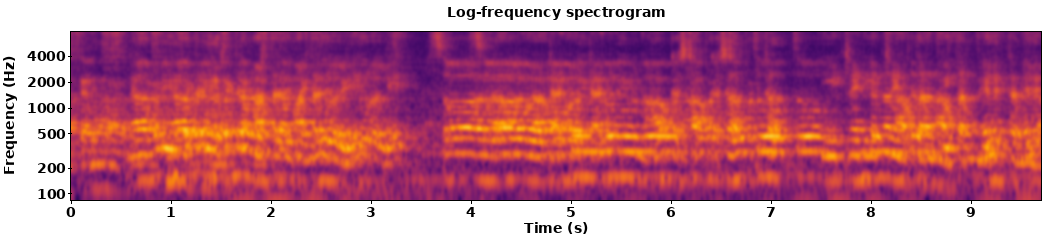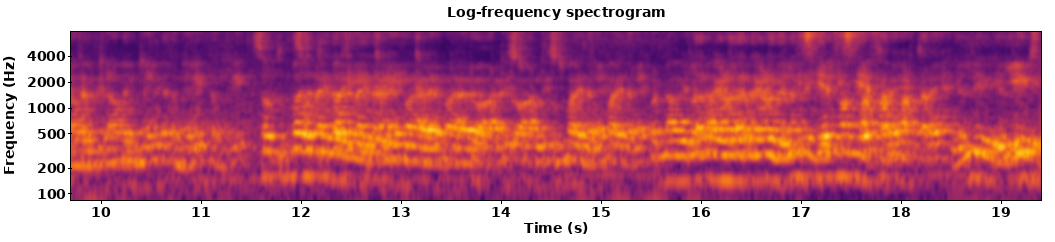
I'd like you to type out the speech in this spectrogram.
ನಿಮ್ಮ ನಾವು ನೋಡಿ ನಾವು ಪ್ರೊಜೆಕ್ಟ್ ಮಾಡ್ತಾ ಮಾಡ್ತಾ ಇದ್ದೀವಿ ಇದರಲ್ಲಿ ಸೊ ಕಷ್ಟಪಟ್ಟು ಈ ಟ್ರೆಂಡ್ ಅನ್ನ ನಾವು ತಂದ್ವಿ. ತಂದ್ ಮೇಲೆ ತಂದ್ವಿ. ನಾವು ಮೇಲೆ ತಂದ್ವಿ. ಸೊ ತುಂಬಾ ಜನ ಇದ್ದಾರೆ. ಆರ್ಟಿಸ್ಟ್ ಆರ್ಟಿಸ್ಟ್ ತುಂಬಾ ಇದ್ದಾರೆ. ಬಟ್ ನಾವು ಎಲ್ಲರೂ ಹೇಳೋದು ಹೇಳೋದು ಎಲ್ಲಿ ಸೇಫ್ ಮಾಡ್ತಾರೆ ಮಾಡ್ತಾರೆ? ಎಲ್ಲಿ ಎಲ್ಲಿ ಯೂಸ್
